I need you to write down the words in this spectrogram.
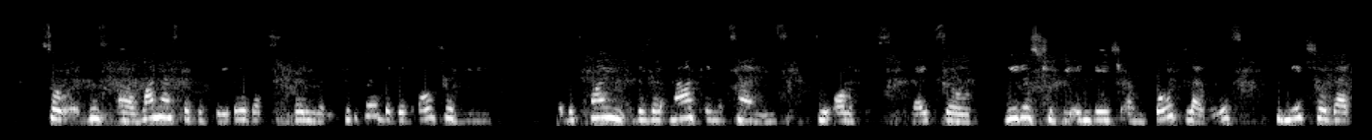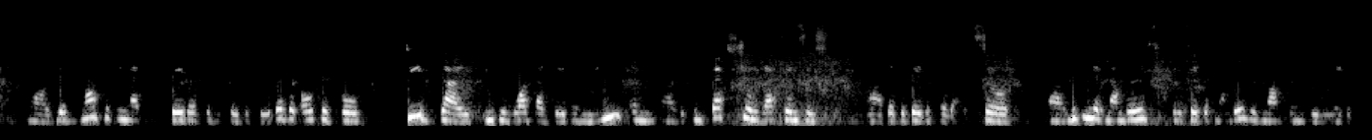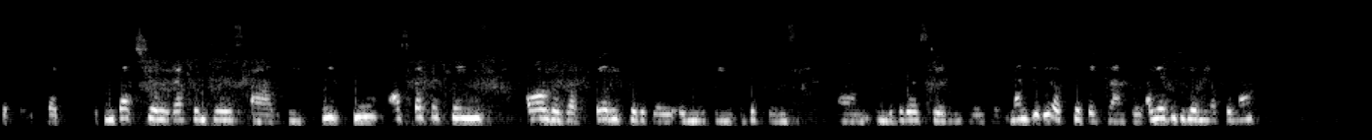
So there's uh, one aspect of data that's very, very critical, but there's also the the fine, there's an art and a science to all of this, right? So leaders should be engaged on both levels to make sure that uh, they're not looking at data for the sake of data, but also go deep dive into what that data means and uh, the contextual references uh, that the data provides. So uh, looking at numbers for the sake of numbers is not going to make a difference. But the contextual references, uh, the EQ aspect of things, all those are very critical in making a difference um, in the diversity and inclusion. And I'll give you a quick example. Are you able to hear me okay now?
